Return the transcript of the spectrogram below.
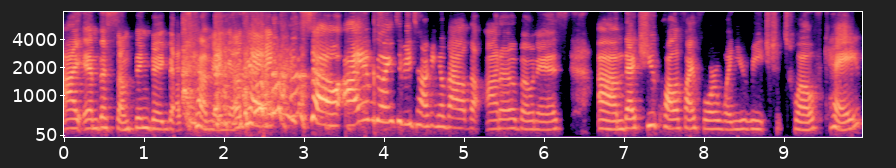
I am the something big that's coming. Okay. so I am going to be talking about the auto bonus um, that you qualify for when you reach 12K.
